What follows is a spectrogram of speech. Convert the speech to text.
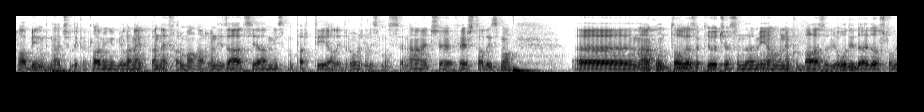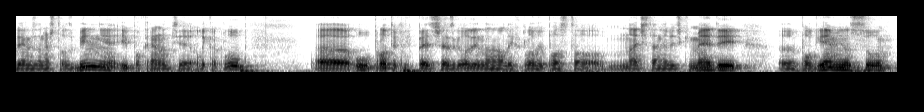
Clubbing, znači Lika Clubbing je bila nekakva neformalna organizacija, mi smo partijali, družili smo se naveče, feštali smo. E, nakon toga zaključio sam da mi imamo neku bazu ljudi, da je došlo vrijeme za nešto ozbiljnije i pokrenut je Lika klub. E, u proteklih 5-6 godina Lika klub je postao najčitaniji lički medij, po Gemiusu, E,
